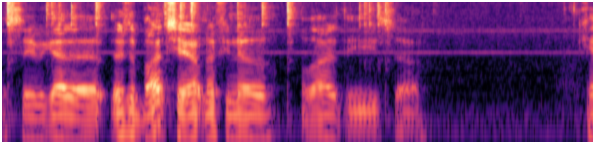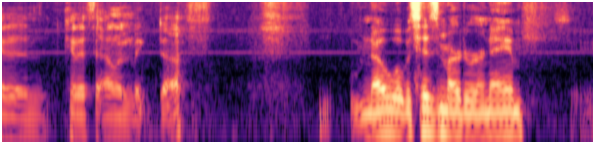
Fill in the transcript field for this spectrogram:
let's see. We got a. There's a bunch here. I don't know if you know a lot of these. So. Ken, Kenneth Allen McDuff. No, what was his murderer name? Let's see.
